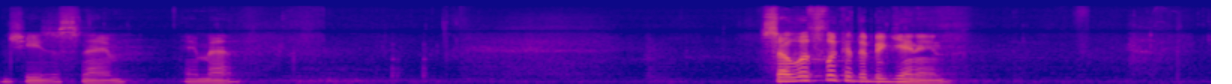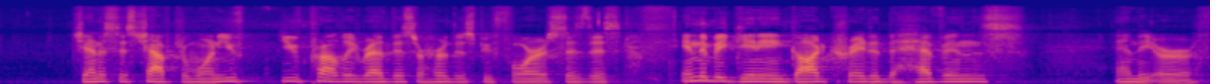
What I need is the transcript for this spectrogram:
In Jesus' name, amen. So let's look at the beginning. Genesis chapter 1. You've, you've probably read this or heard this before. It says this In the beginning, God created the heavens and the earth.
